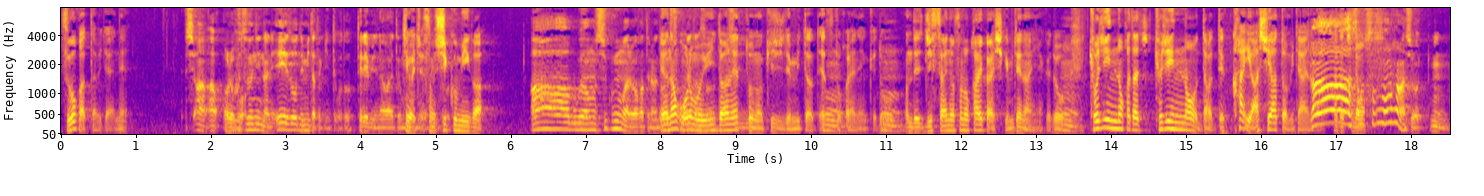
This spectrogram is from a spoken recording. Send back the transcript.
すごかったみたいやね。しああ俺も。普通に何？映像で見た時ってこと？テレビで流れてるもの違う違うその仕組みがああ僕あの仕組みまで分かってない。いやなんか俺もインターネットのの記事で見たやつとかやねんけど、ほんで実際のその開会式見てないんやけど、巨人の形巨人のだでっかい足跡みたいな形のそそその話はうん。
